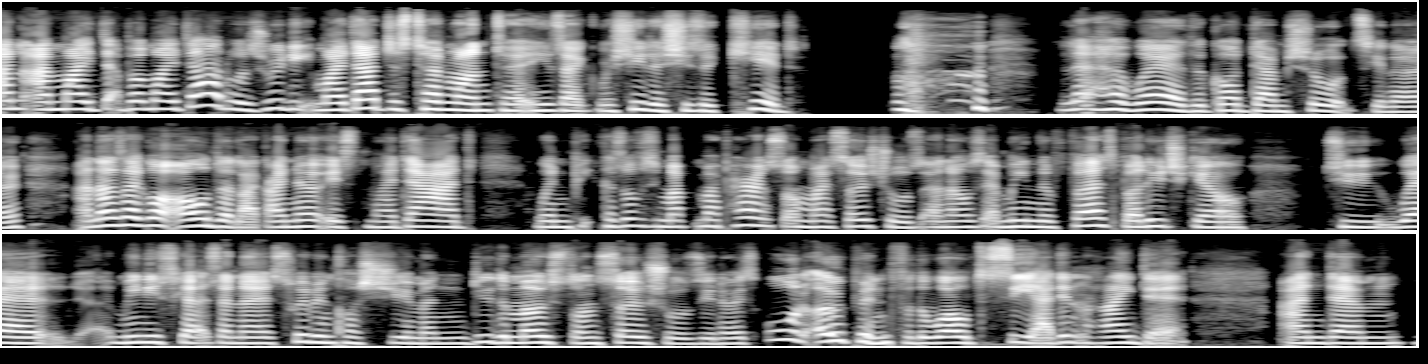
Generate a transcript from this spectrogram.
And and my da- but my dad was really my dad just turned around to he's like Rashida she's a kid. Let her wear the goddamn shorts, you know. And as I got older, like I noticed my dad when because obviously my, my parents were on my socials, and I was I mean the first Baluch girl to wear mini skirts and a swimming costume and do the most on socials. You know, it's all open for the world to see. I didn't hide it. And um,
